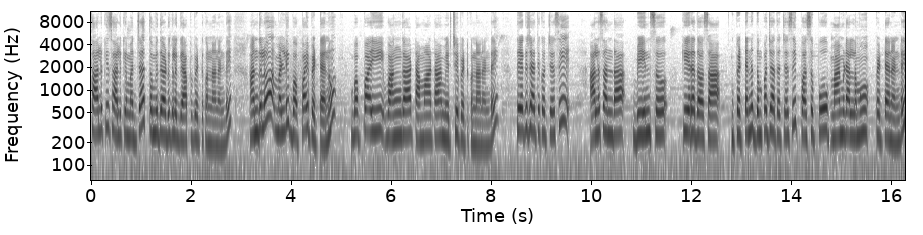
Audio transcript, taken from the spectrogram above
సాలుకి సాలుకి మధ్య తొమ్మిది అడుగుల గ్యాప్ పెట్టుకున్నానండి. అందులో మళ్ళీ బొప్పాయి పెట్టాను. బొప్పాయి వంగ టమాటా మిర్చి పెట్టుకున్నానండి. తీగ జాతికి వచ్చేసి అలసంద బీన్స్ కీరదోస పెట్టాను దుంప జాతి వచ్చేసి పసుపు మామిడి అల్లము పెట్టానండి.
